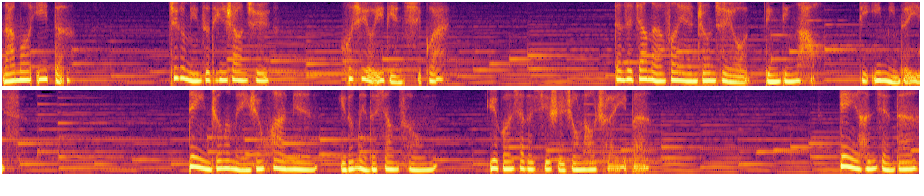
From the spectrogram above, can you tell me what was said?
南摩一等这个名字听上去或许有一点奇怪，但在江南方言中却有“顶顶好”“第一名”的意思。电影中的每一帧画面也都美得像从月光下的溪水中捞出来一般。电影很简单，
